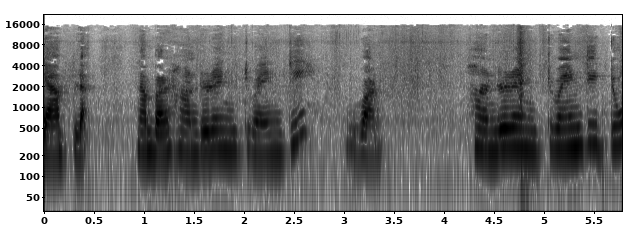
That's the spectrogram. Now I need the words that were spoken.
கேப்பில் number hundred and twenty one hundred and twenty two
